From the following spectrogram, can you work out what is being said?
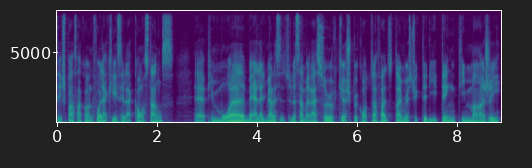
Je pense encore une fois, la clé, c'est la constance. Euh, puis moi, ben, à la lumière de ces études-là, ça me rassure que je peux continuer à faire du time restricted eating puis manger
